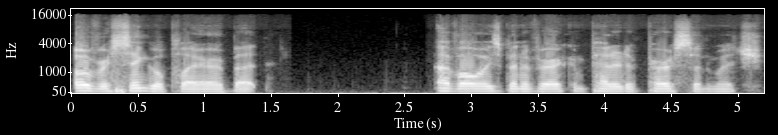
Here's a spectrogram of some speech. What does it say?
over single player but I've always been a very competitive person which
